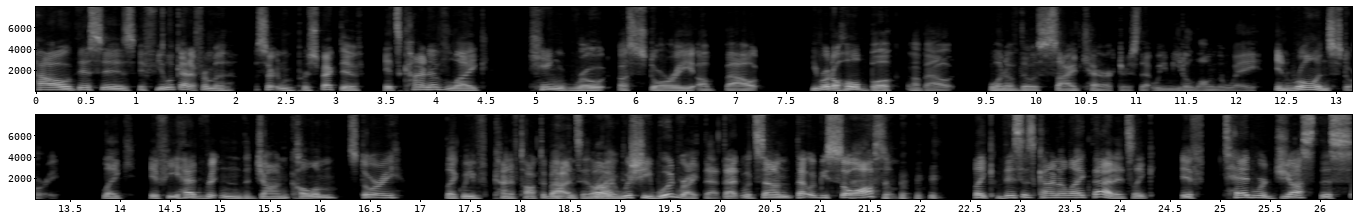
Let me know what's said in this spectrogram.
how this is if you look at it from a certain perspective, it's kind of like King wrote a story about he wrote a whole book about one of those side characters that we meet along the way in Roland's story like if he had written the John Cullum story, like we've kind of talked about and said, "Oh, I wish he would write that. That would sound that would be so awesome." like this is kind of like that. It's like if Ted were just this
